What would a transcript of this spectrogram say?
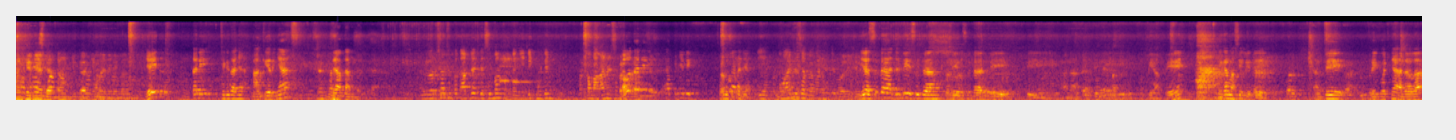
Akhirnya datang juga gimana nih bang? Ya itu tadi ceritanya akhirnya datang. Barusan sempat update gak sih bang penyidik mungkin perkembangannya seperti Oh tadi eh, penyidik barusan aja. Iya, perkembangannya sampai mana mungkin? Ya sudah, jadi sudah beliau sudah di di mana di BAP. Ini kan masih lidik. Nanti berikutnya adalah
